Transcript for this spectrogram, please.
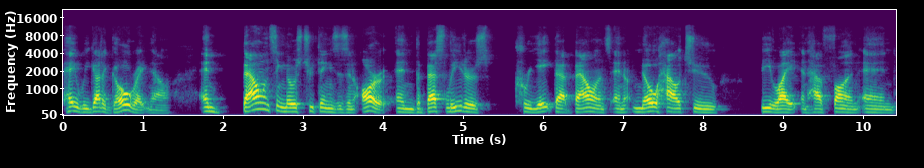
hey, we got to go right now. And balancing those two things is an art and the best leaders create that balance and know how to be light and have fun and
